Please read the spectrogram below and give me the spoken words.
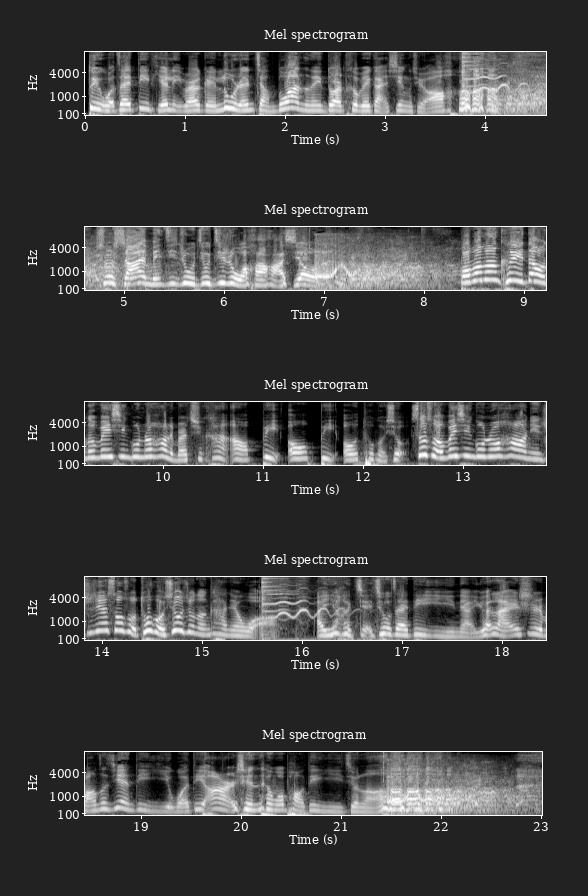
对我在地铁里边给路人讲段子那段特别感兴趣啊，说啥也没记住，就记住我哈哈笑了。宝宝们可以到我的微信公众号里边去看啊，B O B O 脱口秀，搜索微信公众号，你直接搜索脱口秀就能看见我。哎呀，姐就在第一呢，原来是王自健第一，我第二，现在我跑第一去了。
